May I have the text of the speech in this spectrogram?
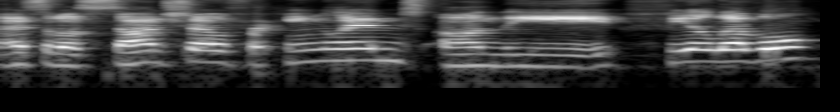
Nice little Sancho for England on the field level.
